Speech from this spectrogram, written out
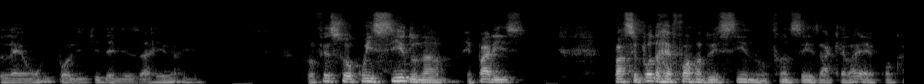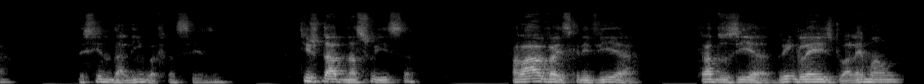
Leon Hippolyte Denisard Rivail. Professor conhecido na, em Paris, Participou da reforma do ensino francês naquela época, do ensino da língua francesa. Tinha estudado na Suíça. Falava, escrevia, traduzia do inglês, do alemão.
